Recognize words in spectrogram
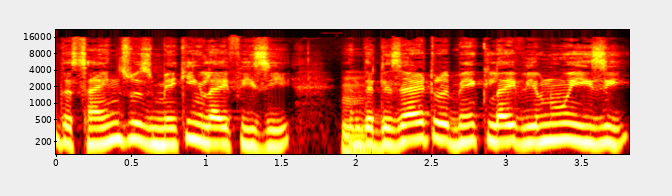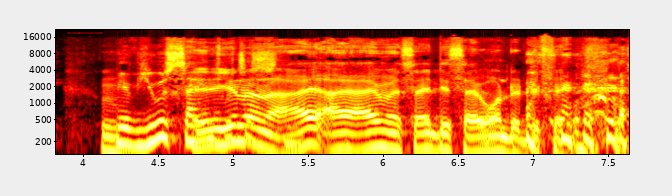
the science was making life easy, and hmm. the desire to make life even more easy. Hmm. We have used science. you know, is- no, I, I, I'm a scientist, I want to defend.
